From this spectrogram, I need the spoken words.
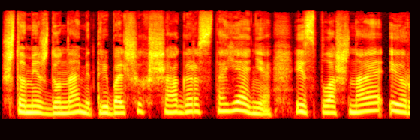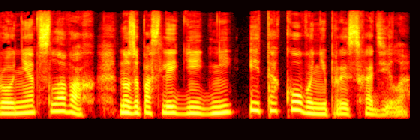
что между нами три больших шага расстояния и сплошная ирония в словах, но за последние дни и такого не происходило.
